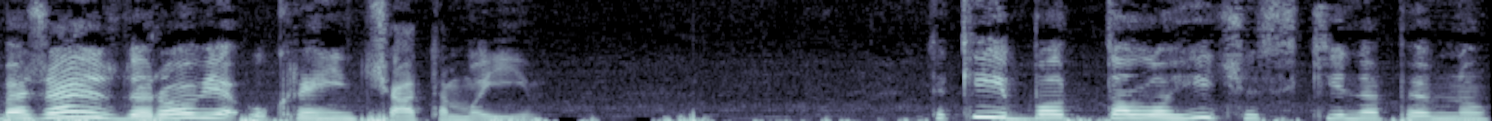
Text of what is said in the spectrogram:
Бажаю здоров'я українчата мої. Такий болтологічний, напевно,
